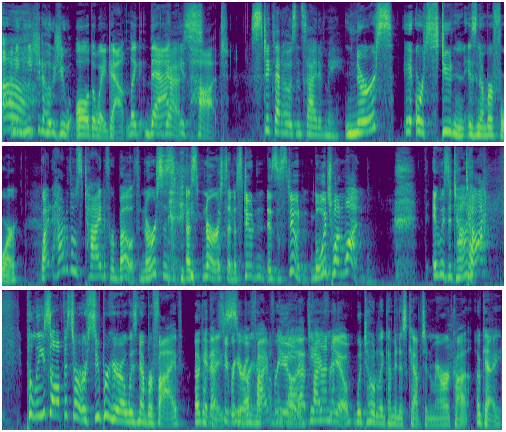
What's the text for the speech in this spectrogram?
I mean, he should hose you all the way down. Like that is Yes. hot. Stick that hose inside of me. Nurse or student is number four. What? How are those tied for both? Nurse is a nurse and a student is a student. Well, which one won? It was a tie. Tie. Police officer or superhero was number five. Okay, that's superhero. Five oh for my you. That's five for you. Would totally come in as Captain America. Okay.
